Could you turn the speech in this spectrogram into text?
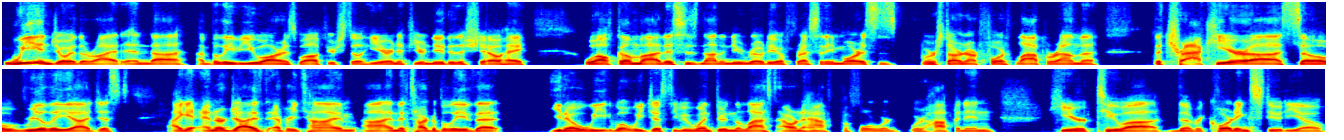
We enjoy the ride, and uh, I believe you are as well. If you're still here, and if you're new to the show, hey, welcome. Uh, this is not a new rodeo for us anymore. This is we're starting our fourth lap around the the track here. Uh, so really, uh, just I get energized every time, uh, and it's hard to believe that you know we what we just even went through in the last hour and a half before we're we're hopping in here to uh, the recording studio.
